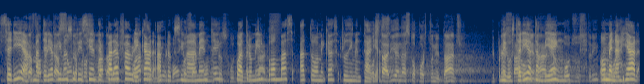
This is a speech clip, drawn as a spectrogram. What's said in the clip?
sería materia prima suficiente para fabricar aproximadamente 4.000 bombas atómicas rudimentarias. Me gustaría también homenajear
